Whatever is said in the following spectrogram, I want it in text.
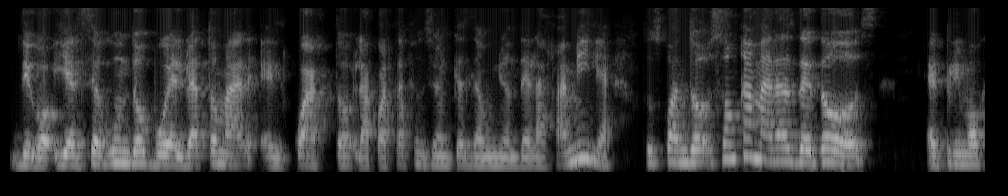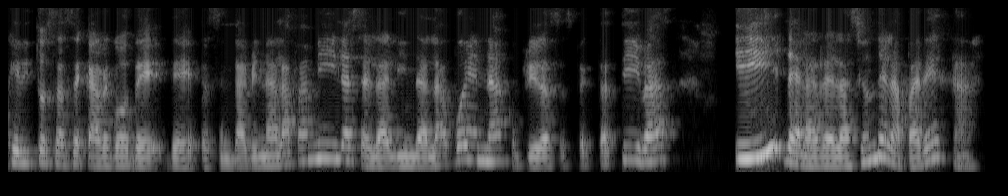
digo, y el segundo vuelve a tomar el cuarto, la cuarta función que es la unión de la familia. Entonces, cuando son camadas de dos, el primogénito se hace cargo de, presentar bien a la familia, ser la linda, la buena, cumplir las expectativas y de la relación de la pareja.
